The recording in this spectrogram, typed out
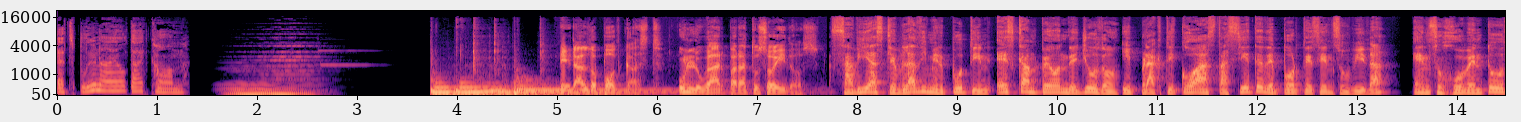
That's BlueNile.com. Heraldo Podcast, un lugar para tus oídos. ¿Sabías que Vladimir Putin es campeón de judo y practicó hasta siete deportes en su vida? En su juventud,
